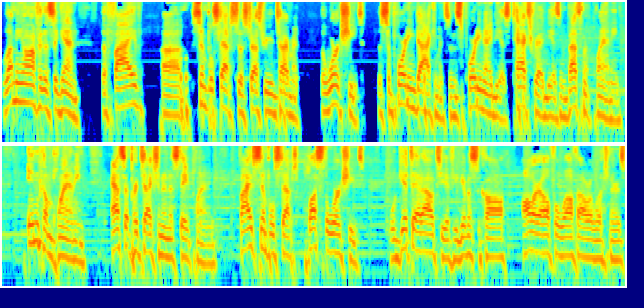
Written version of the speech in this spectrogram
Let me offer this again. The five uh, simple steps to a stress-free retirement. The worksheets the supporting documents and supporting ideas, tax free ideas, investment planning, income planning, asset protection, and estate planning. Five simple steps plus the worksheets. We'll get that out to you if you give us a call. All our Alpha Wealth Hour listeners,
